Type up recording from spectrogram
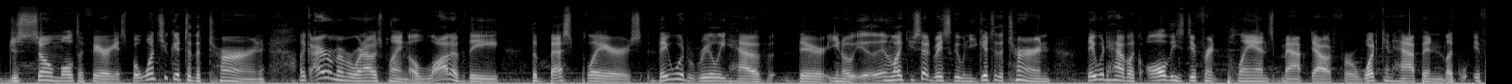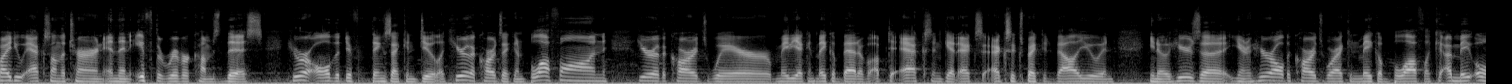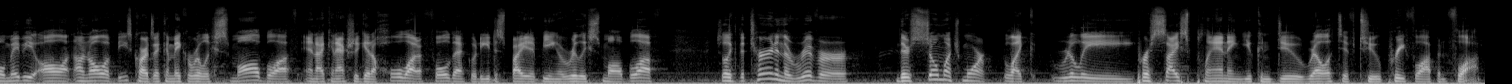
just so multifarious. But once you get to the turn, like I remember when I was playing, a lot of the the best players, they would really have their, you know, and like you said, basically when you get to the turn, they would have like all these different plans mapped out for what can happen. Like if I do X on the turn, and then if the river comes this, here are all the different things I can do. Like here are the cards I can bluff on. Here are the cards where maybe I can make a bet of up to X and get X X expected value. And you know here's a you know here are all the cards where I can make a bluff. Like I may oh maybe all on all of these cards I can make a really small bluff, and I can actually get a whole lot of fold equity despite it being a really small bluff. So like the turn in the river there's so much more like really precise planning you can do relative to pre-flop and flop.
